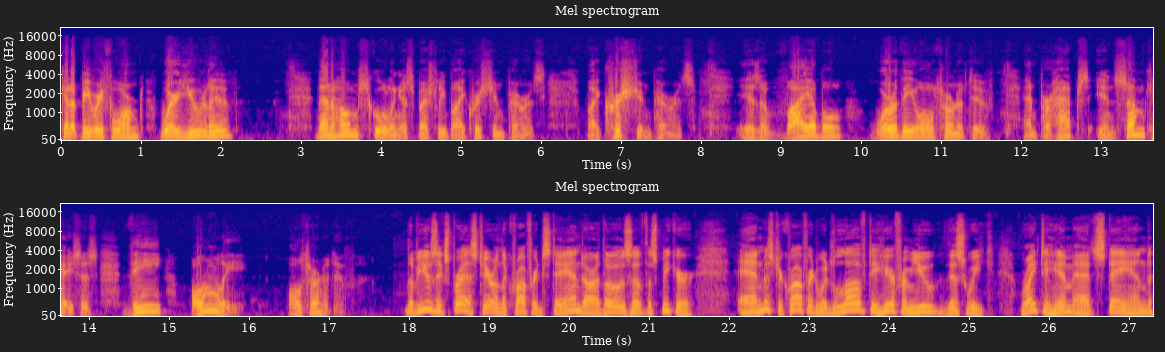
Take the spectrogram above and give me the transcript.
Can it be reformed where you live? Then homeschooling, especially by Christian parents, by Christian parents is a viable, worthy alternative, and perhaps in some cases the only alternative. The views expressed here on the Crawford Stand are those of the speaker, and Mr. Crawford would love to hear from you this week. Write to him at stand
